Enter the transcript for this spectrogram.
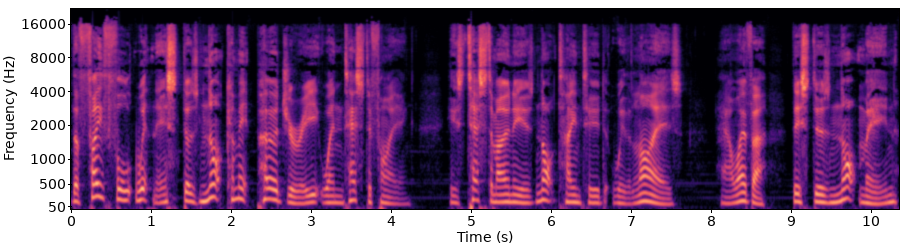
The faithful witness does not commit perjury when testifying. His testimony is not tainted with lies. However, this does not mean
